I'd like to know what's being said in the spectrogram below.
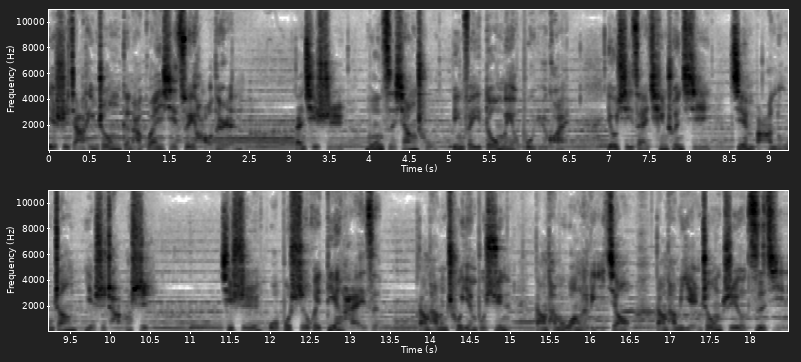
也是家庭中跟他关系最好的人。但其实母子相处并非都没有不愉快，尤其在青春期，剑拔弩张也是常事。其实我不时会电孩子。当他们出言不逊，当他们忘了礼教，当他们眼中只有自己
